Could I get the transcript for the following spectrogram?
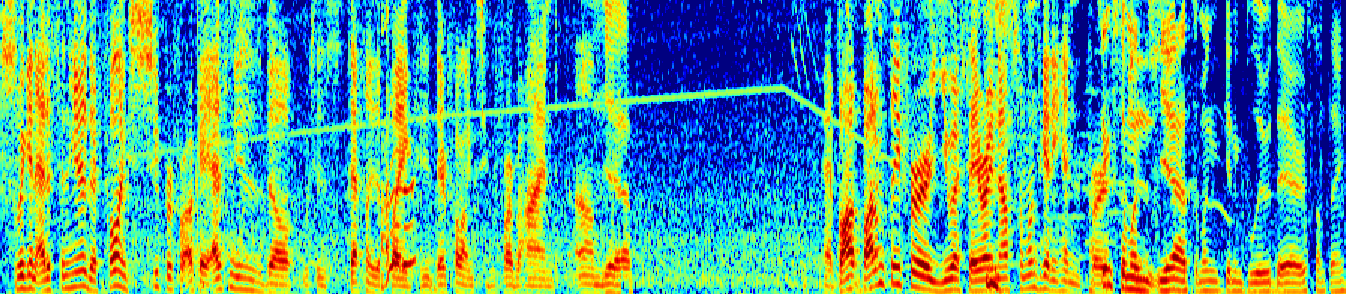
Swig and Edison here, they're falling super far. Okay, Edison uses the Bill, which is definitely the play. 'cause They're falling super far behind. Um, Yeah. bot- bottom three for USA right now. Someone's getting hit in first. I think someone is- yeah someone getting glued there or something.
